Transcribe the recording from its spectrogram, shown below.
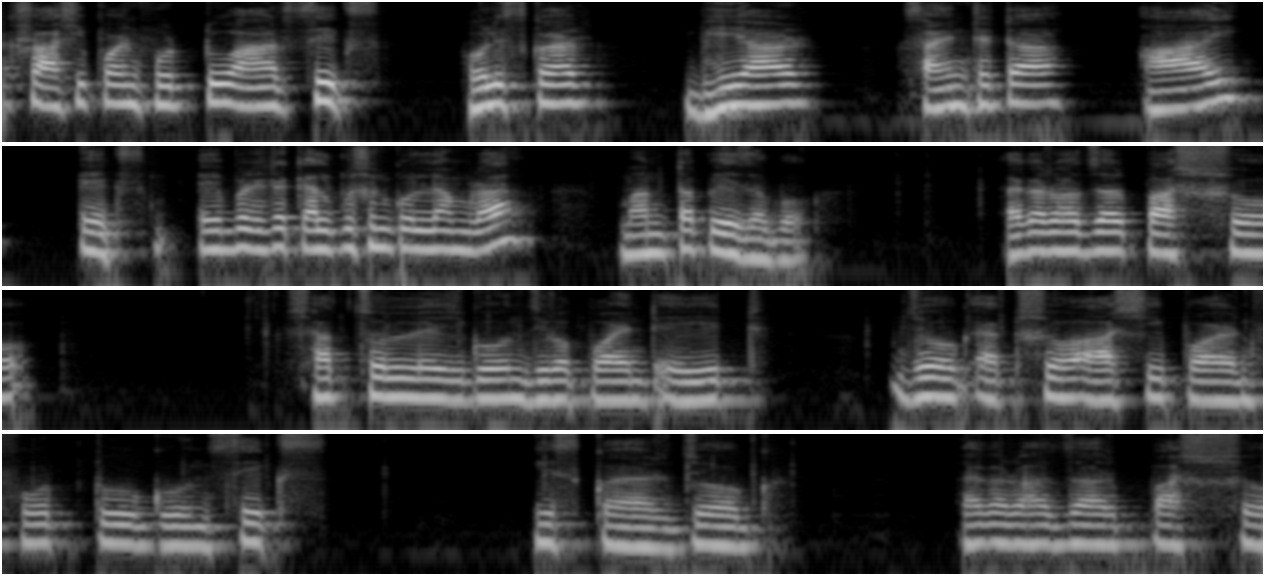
একশো আশি point four two R six whole square VR sine theta I X এবার এটা ক্যালকুলেশন করলে আমরা মানটা পেয়ে যাব। এগারো হাজার পাঁচশো সাতচল্লিশ গুণ জিরো পয়েন্ট এইট যোগ একশো আশি পয়েন্ট ফোর টু গুণ সিক্স স্কোয়ার যোগ এগারো হাজার পাঁচশো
